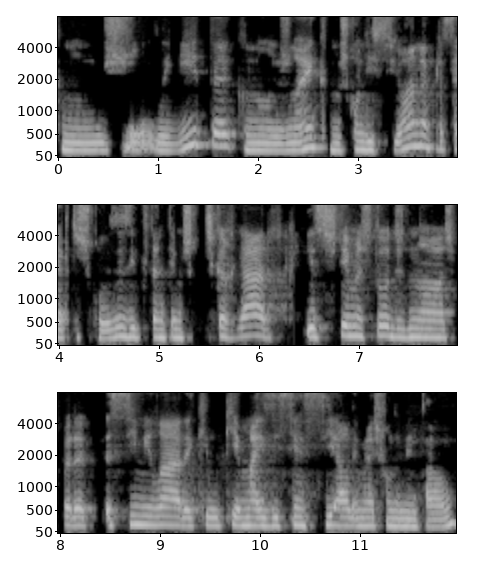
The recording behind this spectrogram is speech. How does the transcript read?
que nos limita, que nos, não é, que nos condiciona para certas coisas e, portanto, temos que descarregar esses sistemas todos de nós para assimilar aquilo que é mais essencial e mais fundamental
